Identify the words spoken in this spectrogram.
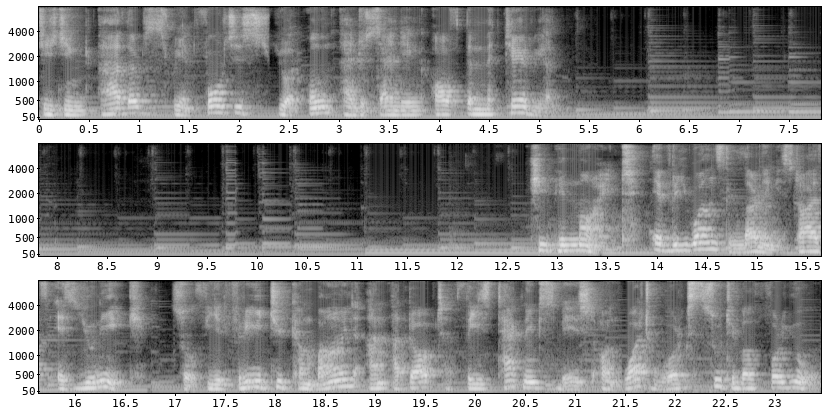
Teaching others reinforces your own understanding of the material. Keep in mind, everyone's learning styles is unique, so feel free to combine and adopt these techniques based on what works suitable for you.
